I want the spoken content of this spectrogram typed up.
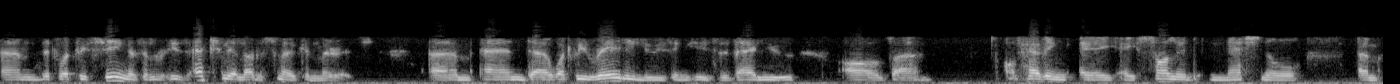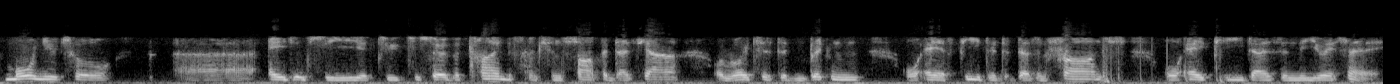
um, that what we're seeing is, a, is actually a lot of smoke and mirrors. Um, and uh, what we're really losing is the value of um, of having a, a solid national, um, more neutral uh, agency to, to serve the kind of function SAPA does here, or Reuters did in Britain, or AFP did, does in France, or AP does in the USA.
